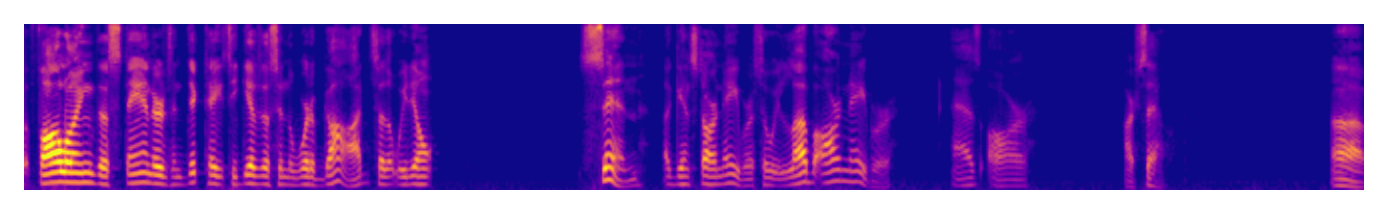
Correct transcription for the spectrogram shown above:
but following the standards and dictates he gives us in the Word of God so that we don't sin against our neighbor. So we love our neighbor as our ourselves. Um,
